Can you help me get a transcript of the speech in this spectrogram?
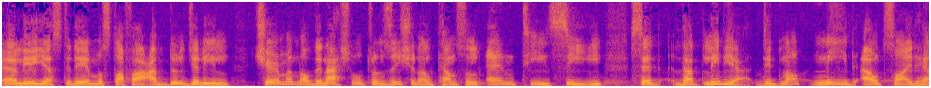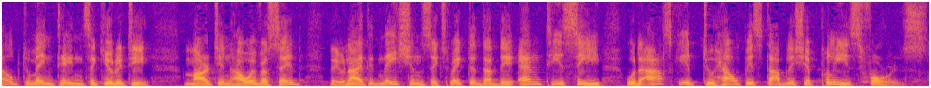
Earlier yesterday, Mustafa Abdul Jalil, chairman of the National Transitional Council NTC, said that Libya did not need outside help to maintain security. Martin, however, said the United Nations expected that the NTC would ask it to help establish a police force.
